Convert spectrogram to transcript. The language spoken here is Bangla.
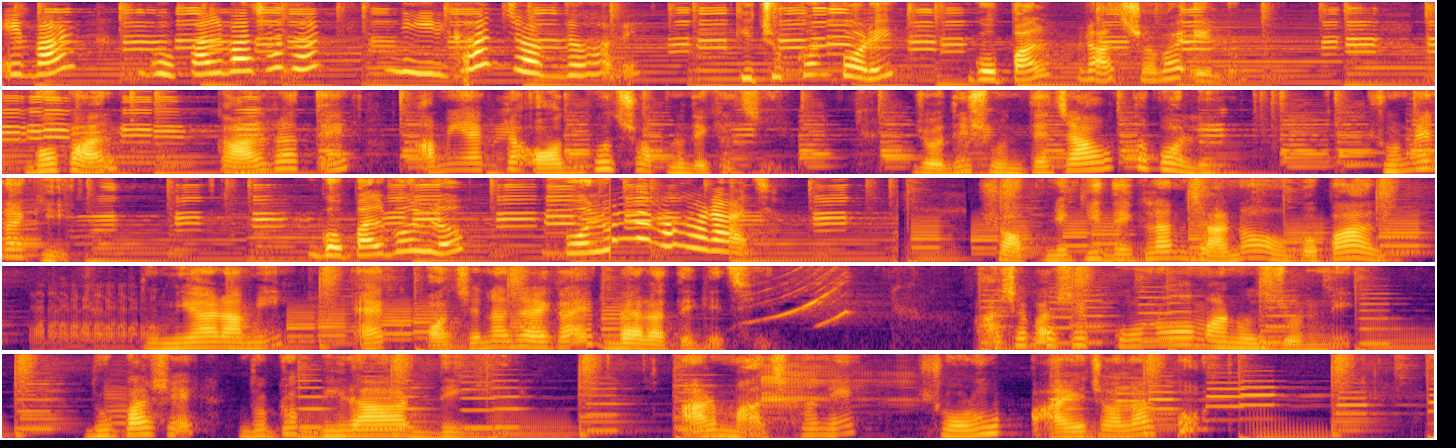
এবার গোপাল বাছাধর নির্ঘাত জব্দ হবে। কিছুক্ষণ পরে গোপাল রাজসভায় এলো। গোপাল কাল রাতে আমি একটা অদ্ভুত স্বপ্ন দেখেছি। যদি শুনতে চাও তো বলি। শুনবে নাকি? গোপাল বলল বলুন না মহারাজ। স্বপ্নে কি দেখলাম জানো গোপাল? তুমি আর আমি এক অচেনা জায়গায় বেড়াতে গেছি। আশেপাশে কোনো মানুষজন নেই। দুপাশে দুটো বিরাট দিঘি। আর মাঝখানে সরু পায়ে চলার পথ।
